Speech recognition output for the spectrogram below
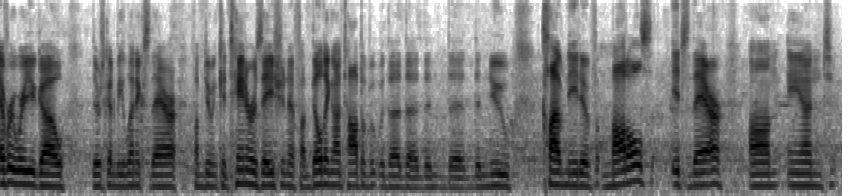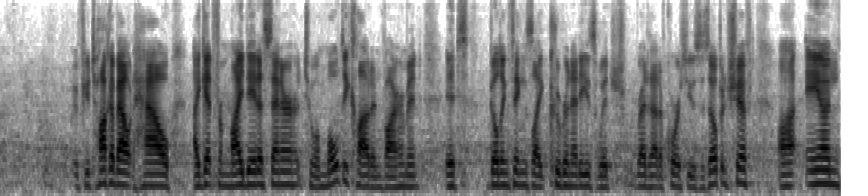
everywhere you go, there's going to be Linux there. If I'm doing containerization, if I'm building on top of it with the, the, the, the, the new cloud native models, it's there. Um, and if you talk about how I get from my data center to a multi-cloud environment, it's building things like Kubernetes, which Red Hat of course uses OpenShift, uh, and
